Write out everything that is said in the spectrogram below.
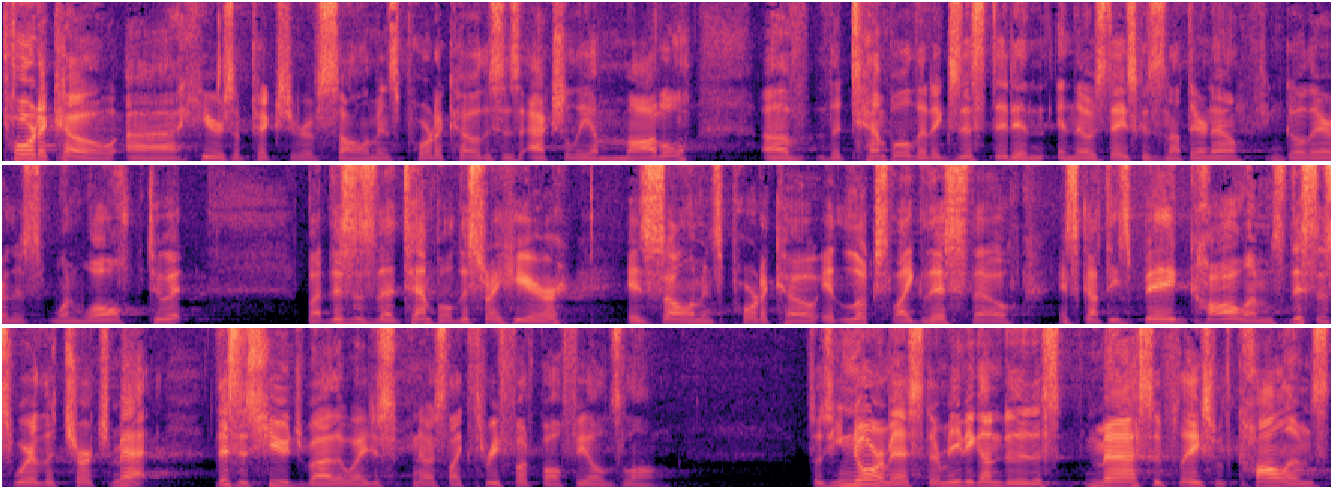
portico. Uh, here's a picture of Solomon's portico. This is actually a model of the temple that existed in, in those days because it's not there now. If you can go there, there's one wall to it. But this is the temple. This right here is Solomon's portico. It looks like this, though. It's got these big columns. This is where the church met. This is huge, by the way. Just, you know, it's like three football fields long. So it's enormous. They're meeting under this massive place with columns,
